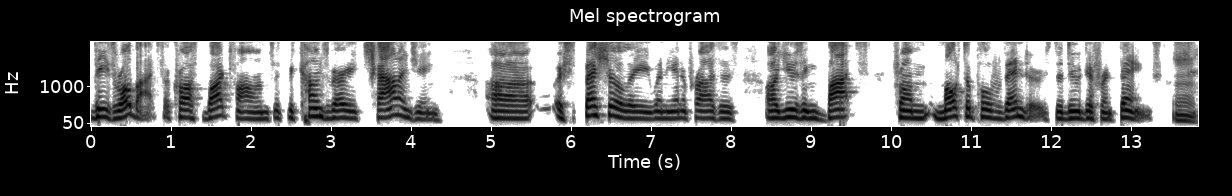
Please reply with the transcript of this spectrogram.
these robots across bot farms, it becomes very challenging, uh, especially when the enterprises are using bots from multiple vendors to do different things. Mm.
